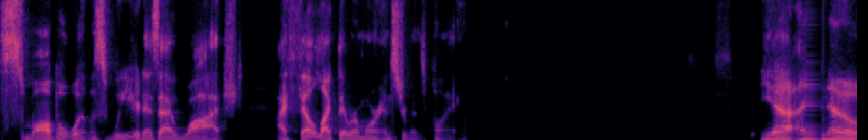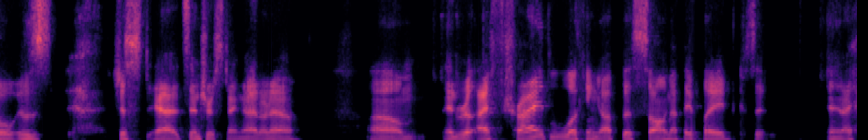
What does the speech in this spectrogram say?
small but what was weird as i watched i felt like there were more instruments playing Yeah, I know. It was just yeah, it's interesting. I don't know. Um and re- I've tried looking up the song that they played because it and I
